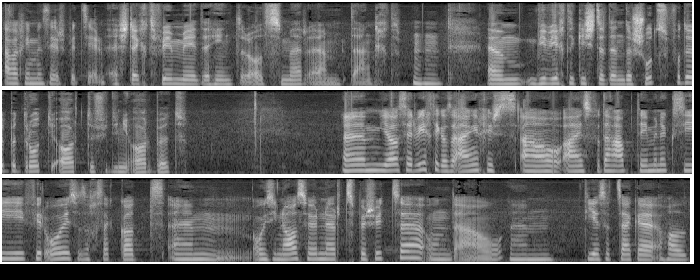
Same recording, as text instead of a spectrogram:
einfach immer sehr speziell. Es steckt viel mehr dahinter, als man ähm, denkt. Mhm. Ähm, wie wichtig ist denn der Schutz von der bedrohten Arten für deine Arbeit? Ähm, ja, sehr wichtig. Also eigentlich ist es auch eines der Hauptthemen für uns. Also ich sage gerade, ähm, unsere Nashörner zu beschützen und auch ähm, die sozusagen halt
